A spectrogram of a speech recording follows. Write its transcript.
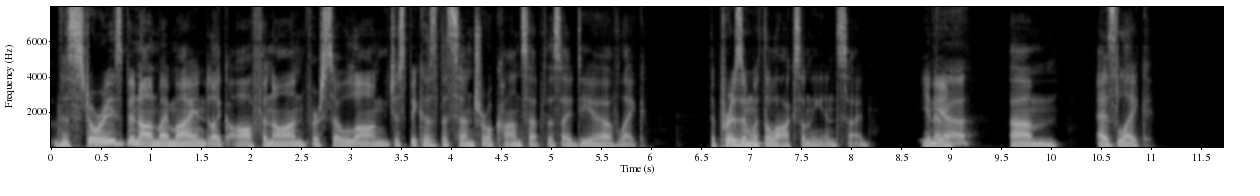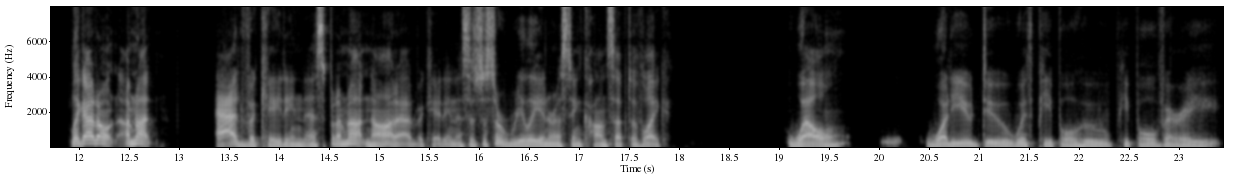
the story's been on my mind like off and on for so long just because the central concept this idea of like the prison with the locks on the inside you know? Yeah. Um as like like i don't i'm not advocating this but i'm not not advocating this it's just a really interesting concept of like well what do you do with people who people very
